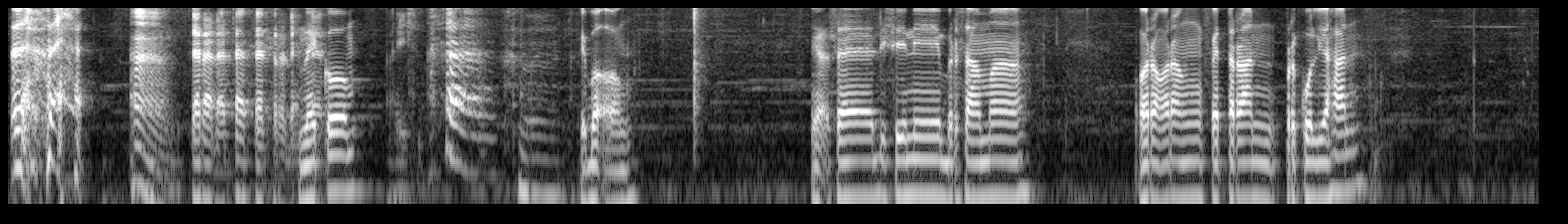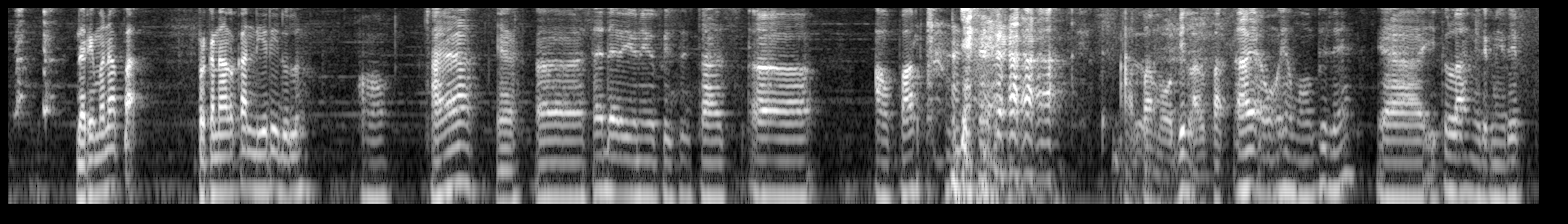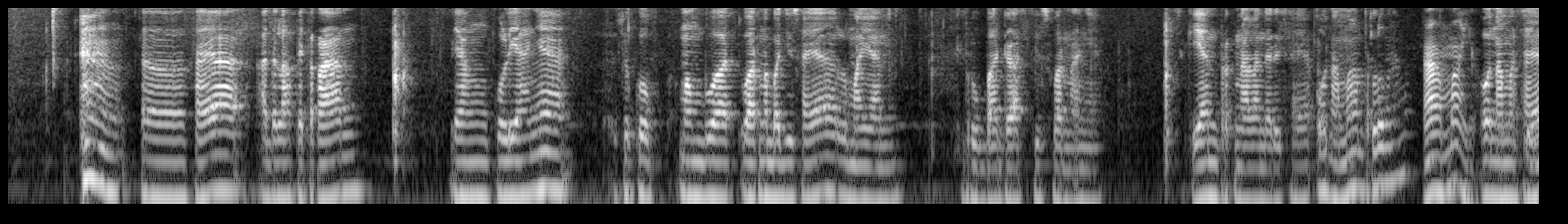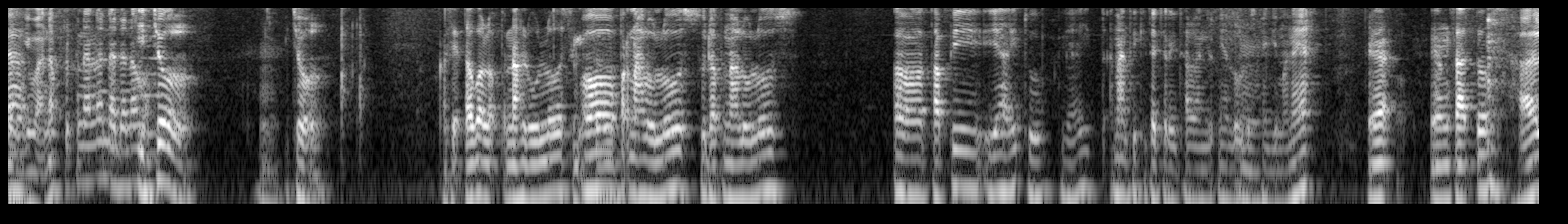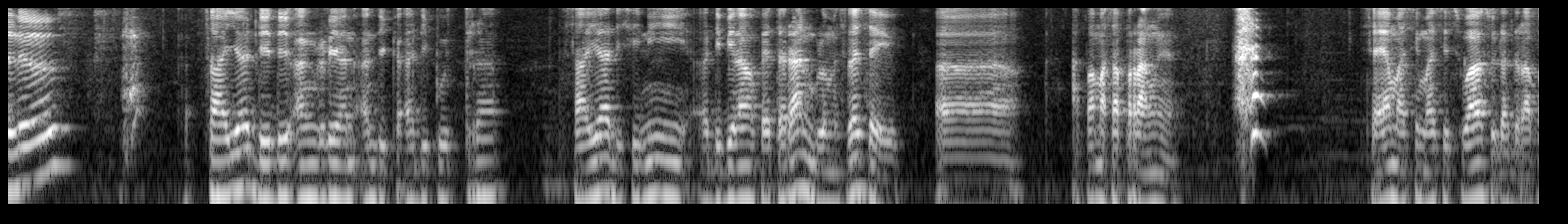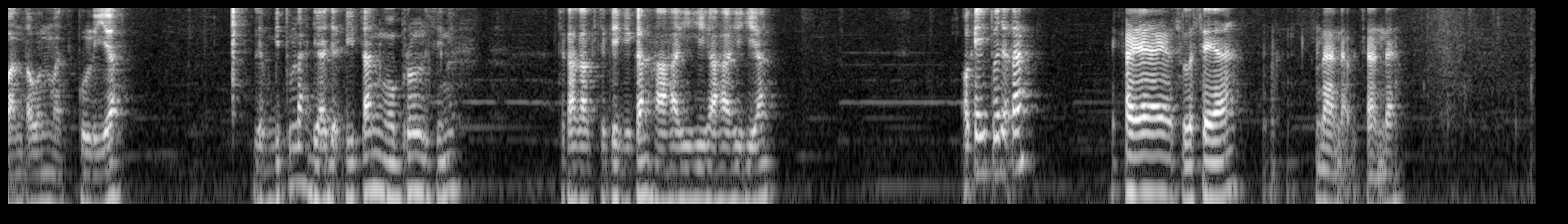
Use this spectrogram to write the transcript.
Assalamualaikum. Eh bohong. Ya, saya di sini bersama orang-orang veteran perkuliahan. Dari mana, Pak? Perkenalkan diri dulu. Oh, saya Ya. eh, saya dari Universitas eh, Alphard. Apa mobil Alphard? ah ya, oh, ya mobil ya. Ya itulah mirip-mirip. Eh, saya adalah veteran yang kuliahnya cukup membuat warna baju saya lumayan berubah drastis warnanya. Sekian perkenalan dari saya. Oh, nama perlu nama? Nama ya. Oh, nama saya Gimana perkenalan ada nama? Icul. Icul. Kasih tahu kalau pernah lulus gitu. Oh pernah lulus, sudah pernah lulus. Eh tapi ya itu, ya itu. Nanti kita cerita lanjutnya lulusnya gimana ya. Ya, yang satu. Halo. Saya Dede Anggrian Andika Adiputra. Saya di sini eh, dibilang veteran belum selesai eh, apa masa perangnya. Saya masih mahasiswa, sudah 8 tahun masih kuliah. Ya begitulah diajak Titan ngobrol di sini. Cekakak cekikikan hahaha hahaha. Oke, itu aja Tan. Ya, ya, ya, selesai ya. Nah, enggak bercanda.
